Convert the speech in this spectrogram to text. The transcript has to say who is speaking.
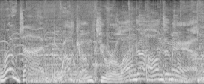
Speaker 1: row time.
Speaker 2: Welcome to Rolanda On Demand.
